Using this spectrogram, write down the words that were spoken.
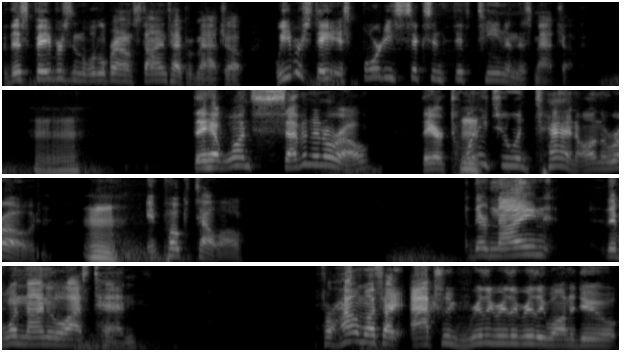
But this favors in the Little Brown Stein type of matchup. Weber State is 46 and 15 in this matchup. Mhm. They have won seven in a row. They are 22 and 10 on the road Mm. in Pocatello. They're nine, they've won nine of the last 10. For how much I actually really, really, really want to do,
